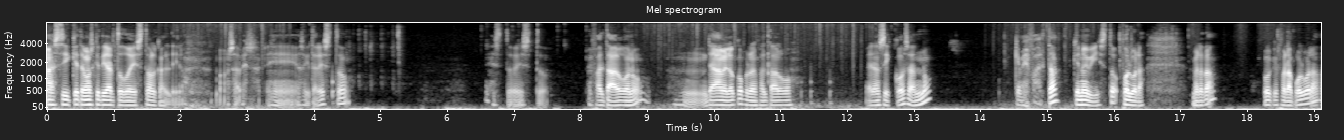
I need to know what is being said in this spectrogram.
Así que tenemos que tirar todo esto al caldero. Vamos a ver. Eh, vamos a quitar esto. Esto, esto. Me falta algo, ¿no? Mm, ya me loco, pero me falta algo. Eran seis cosas, ¿no? ¿Qué me falta? Que no he visto. Pólvora. ¿Verdad? Porque fuera pólvora.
